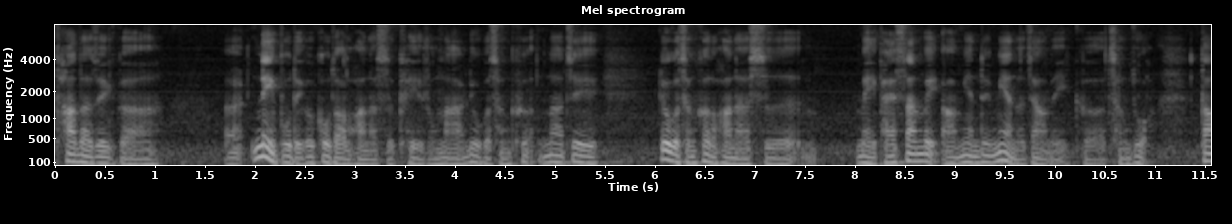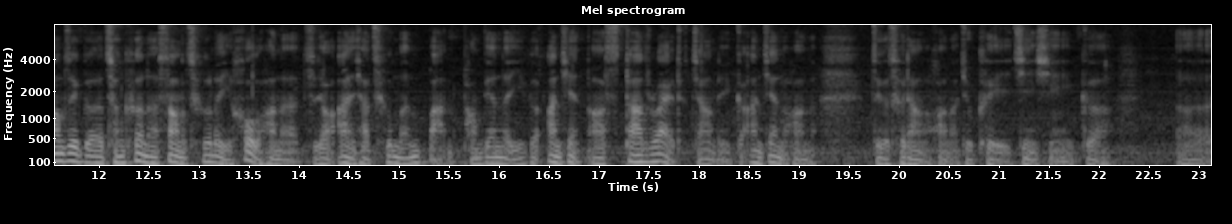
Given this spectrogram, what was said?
它的这个呃内部的一个构造的话呢，是可以容纳六个乘客。那这六个乘客的话呢，是每排三位啊，面对面的这样的一个乘坐。当这个乘客呢上了车了以后的话呢，只要按一下车门板旁边的一个按键啊，Start Right 这样的一个按键的话呢，这个车辆的话呢就可以进行一个呃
